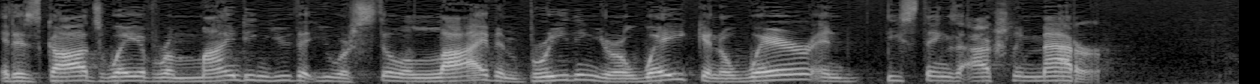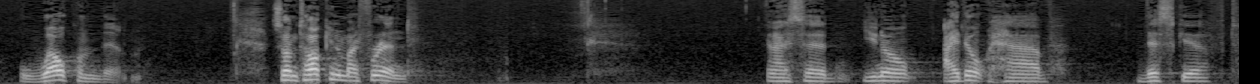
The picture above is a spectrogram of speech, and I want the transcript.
It is God's way of reminding you that you are still alive and breathing, you're awake and aware, and these things actually matter. Welcome them. So I'm talking to my friend, and I said, You know, I don't have this gift,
